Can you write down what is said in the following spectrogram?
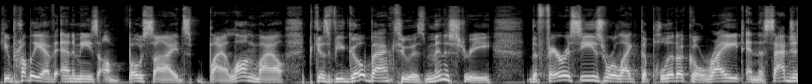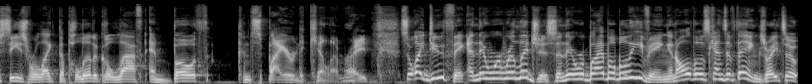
He'd probably have enemies on both sides by a long mile because if you go back to his ministry, the Pharisees were like the political right and the Sadducees were like the political left, and both conspired to kill him, right? So I do think, and they were religious and they were Bible believing and all those kinds of things, right? So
